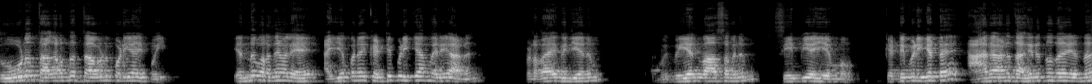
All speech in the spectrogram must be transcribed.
തൂണ് തകർന്ന് തവിട് പൊടിയായി പോയി എന്ന് പറഞ്ഞ പോലെ അയ്യപ്പനെ കെട്ടിപ്പിടിക്കാൻ വരികയാണ് പിണറായി വിജയനും വി എൻ വാസവനും സി പി ഐ എമ്മും. കെട്ടിപ്പിടിക്കട്ടെ ആരാണ് തകരുന്നത് എന്ന്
